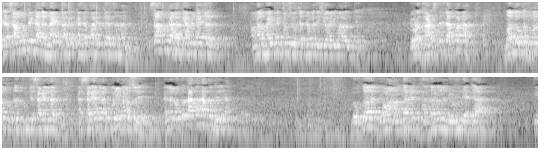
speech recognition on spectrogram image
याला सांगून तरी टाका नाही कायदा पारित करायचा ना. सांगून टाका की आम्ही नाही करत. आम्हाला माहीत नाही पण शिव छत्रपती शिवाजी महाराज होते. एवढं धाडस तरी दाखवा ना. मग लोक तुम्हाला कुठं तुमच्या सगळ्यांना सगळ्यांना कोणी पण असू दे. त्यांना लोक जागा दाखवतील ना. लोक जेव्हा आमदार आणि खासदारांना निवडून देतात ती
